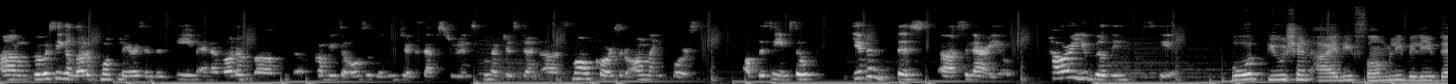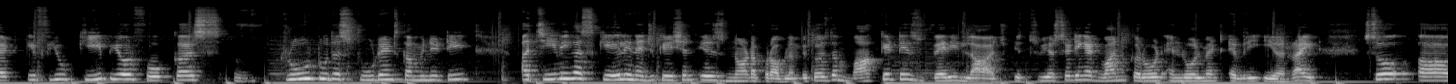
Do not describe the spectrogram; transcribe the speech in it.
Um, but we're seeing a lot of more players in this game, and a lot of uh, companies are also willing to accept students who have just done a small course or online course of the same. So, given this uh, scenario, how are you building scale? Both Piyush and I, we firmly believe that if you keep your focus true to the students community achieving a scale in education is not a problem because the market is very large. It's we are sitting at 1 crore enrollment every year right? So uh,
